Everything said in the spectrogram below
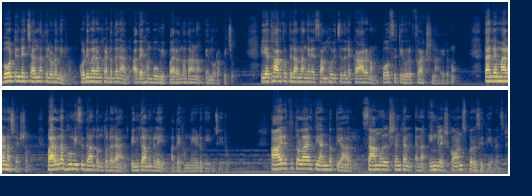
ബോട്ടിന്റെ ചലനത്തിലുടനീളം കൊടിമരം കണ്ടതിനാൽ അദ്ദേഹം ഭൂമി പരന്നതാണ് എന്നുറപ്പിച്ചു. യഥാർത്ഥത്തിൽ അന്നങ്ങനെ സംഭവിച്ചതിന് കാരണം പോസിറ്റീവ് റിഫ്രാക്ഷൻ ആയിരുന്നു. തന്റെ മരണശേഷം പരന്നഭൂമി സിദ്ധാന്തം തുടരാൻ പിൻഗാമികളെയും അദ്ദേഹം നേടുകയും ചെയ്തു. ആയിരത്തി തൊള്ളായിരത്തി അൻപത്തി ആറിൽ സാമുവൽ ഷെൻടൺ എന്ന English conspiracy theorist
